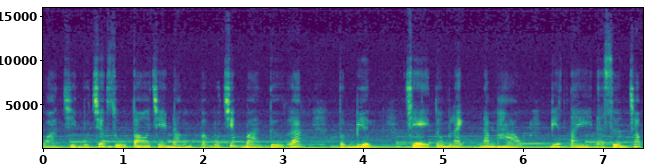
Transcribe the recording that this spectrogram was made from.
quán chỉ một chiếc dù to che nắng Và một chiếc bàn từ gác, tấm biển Chè tôm lạnh, năm hào, viết tay đã sơn chóc.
